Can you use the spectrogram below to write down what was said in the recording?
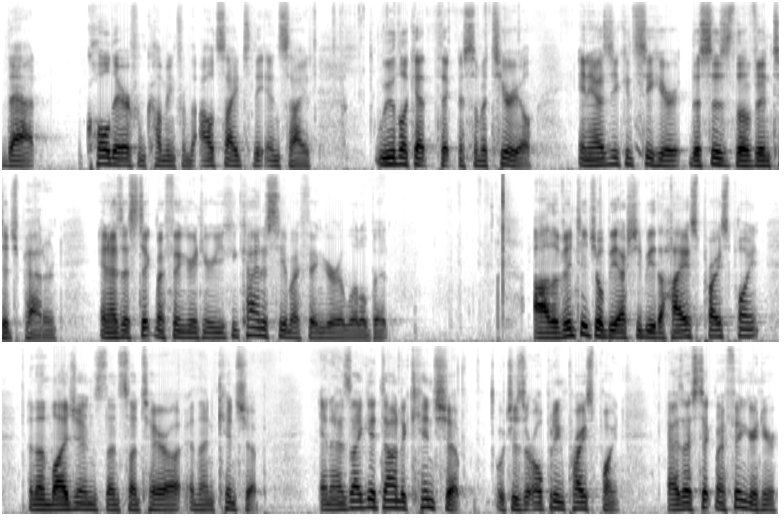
that cold air from coming from the outside to the inside, we look at thickness of material. And as you can see here, this is the vintage pattern. And as I stick my finger in here, you can kind of see my finger a little bit. Uh, the vintage will be actually be the highest price point, and then Legends, then Sonterra, and then Kinship. And as I get down to Kinship, which is their opening price point, as I stick my finger in here,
